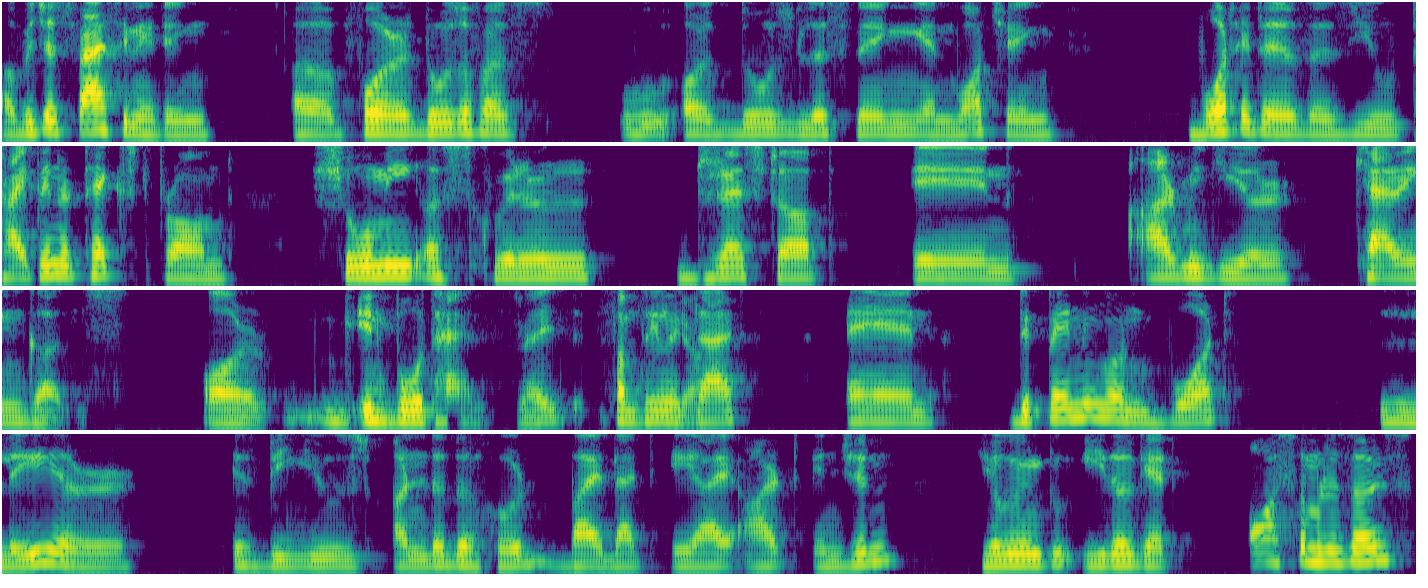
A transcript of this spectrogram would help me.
uh, which is fascinating. Uh, for those of us who or those listening and watching what it is is you type in a text prompt show me a squirrel dressed up in army gear carrying guns or in both hands, right? Something like yeah. that. And depending on what layer is being used under the hood by that AI art engine, you're going to either get awesome results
